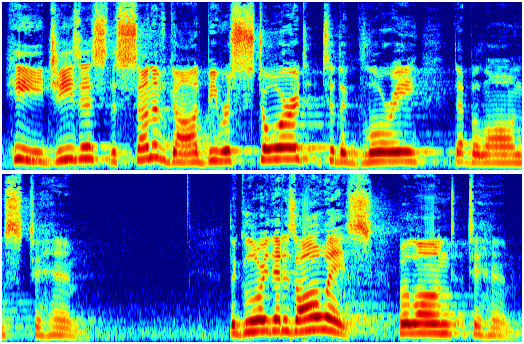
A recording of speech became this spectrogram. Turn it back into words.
he, Jesus, the Son of God, be restored to the glory that belongs to him. The glory that has always belonged to him.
